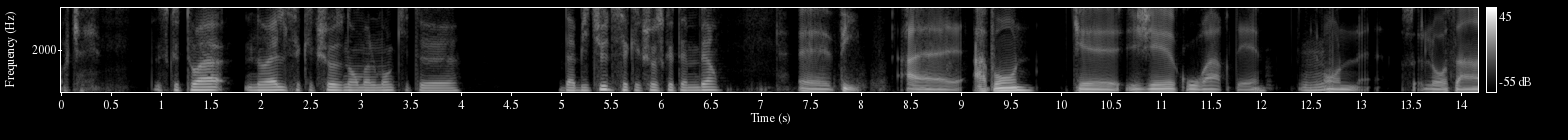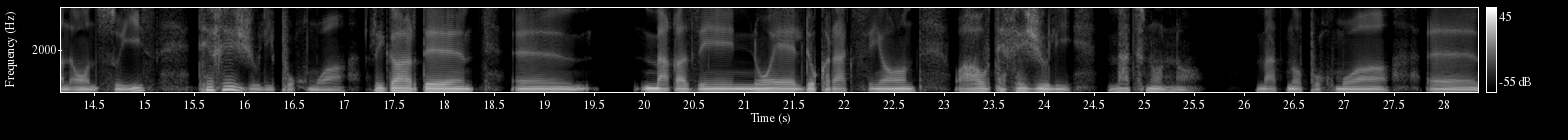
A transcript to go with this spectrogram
ok. Est-ce que toi, Noël, c'est quelque chose normalement qui te. D'habitude, c'est quelque chose que t'aimes bien? Euh, oui, avant que j'ai regardé Mhm. en Lausanne, en Suisse, très joli pour moi. Regardez, euh, magasin, Noël, décoration, waouh, très joli. Maintenant, non. Maintenant, pour moi, euh,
